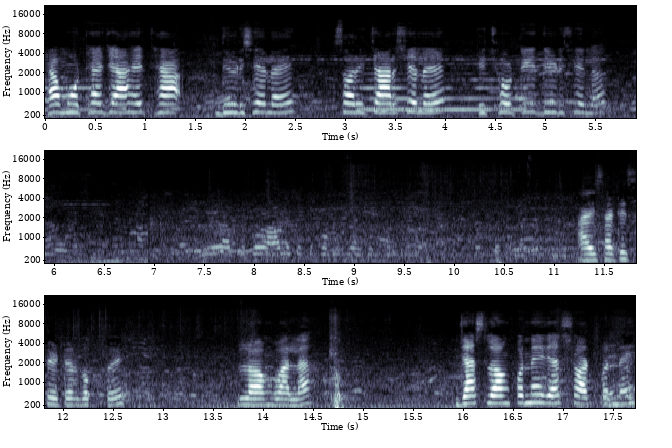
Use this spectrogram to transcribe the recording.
ह्या मोठ्या ज्या आहेत ह्या दीडशेला आहे. सॉरी चारशेला आहे. ही छोटी दीडशेला. आईसाठी स्वेटर बघतोय. लॉन्ग वाला। जास्त लॉन्ग पण नाही जास्त शॉर्ट पण नाही।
